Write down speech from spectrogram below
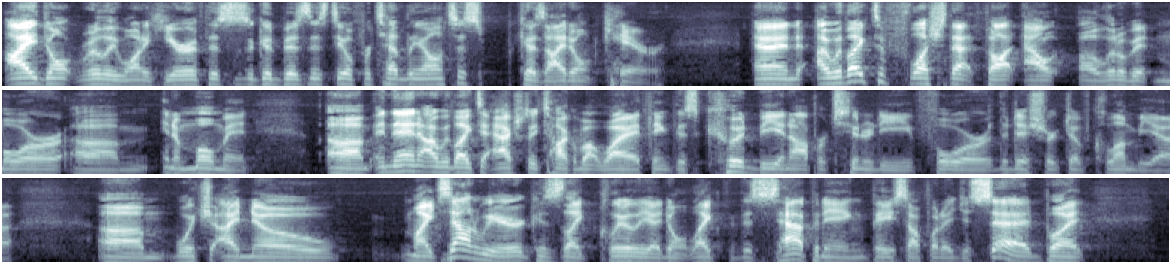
I don't really want to hear if this is a good business deal for Ted Leonsis because I don't care. And I would like to flush that thought out a little bit more um, in a moment. Um, and then I would like to actually talk about why I think this could be an opportunity for the District of Columbia, um, which I know might sound weird because, like, clearly I don't like that this is happening based off what I just said, but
